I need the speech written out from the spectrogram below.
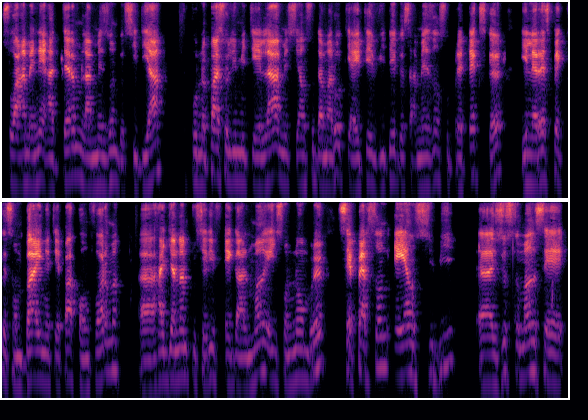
soit amenée à terme, la maison de Sidia, pour ne pas se limiter là, M. Ansou Damaro qui a été vidé de sa maison sous prétexte qu'il ne respecte que son bail n'était pas conforme, euh, Toucherif également, et ils sont nombreux, ces personnes ayant subi euh, justement ces,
